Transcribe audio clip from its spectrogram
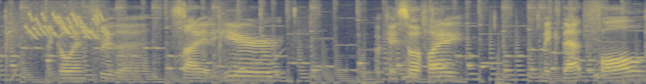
I go in through the side here. Okay, so if I make that fall,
